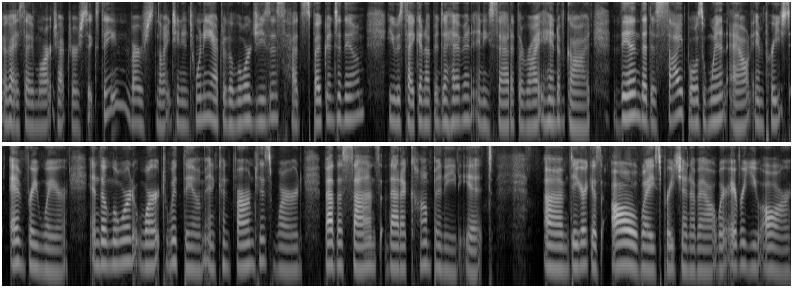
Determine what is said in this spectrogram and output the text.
Okay, so Mark chapter 16, verse 19 and 20. After the Lord Jesus had spoken to them, he was taken up into heaven and he sat at the right hand of God. Then the disciples went out and preached everywhere, and the Lord worked with them and confirmed his word by the signs that accompanied it. Um, Derek is always preaching about wherever you are,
